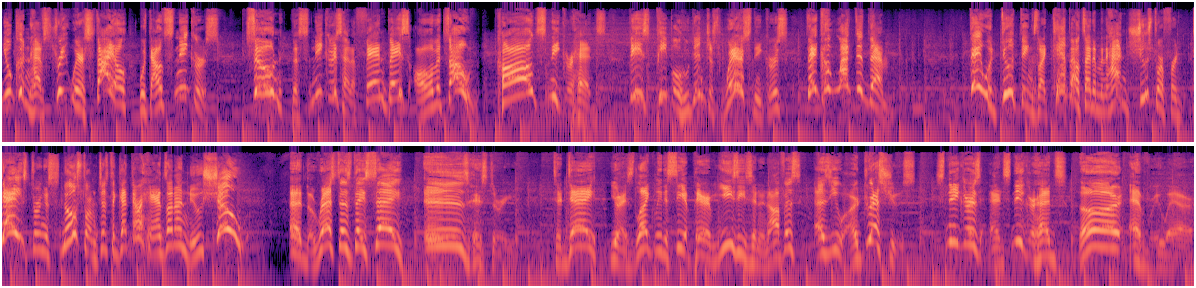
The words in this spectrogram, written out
you couldn't have streetwear style without sneakers. Soon, the sneakers had a fan base all of its own, called sneakerheads. These people who didn't just wear sneakers, they collected them. They would do things like camp outside a Manhattan shoe store for days during a snowstorm just to get their hands on a new shoe. And the rest, as they say, is history. Today, you're as likely to see a pair of Yeezys in an office as you are dress shoes. Sneakers and sneakerheads are everywhere.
